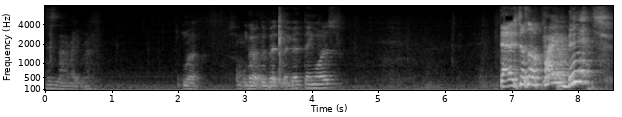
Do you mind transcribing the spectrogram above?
this is not right, bro. what? The the bit the good thing was that is just a prank, bitch.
